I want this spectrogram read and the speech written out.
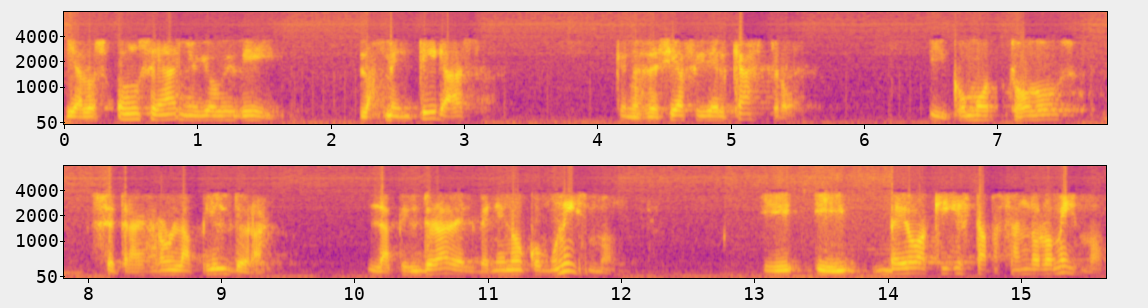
Y a los 11 años yo viví las mentiras que nos decía Fidel Castro y cómo todos se tragaron la píldora, la píldora del veneno comunismo y, veo aquí que está pasando lo mismo.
